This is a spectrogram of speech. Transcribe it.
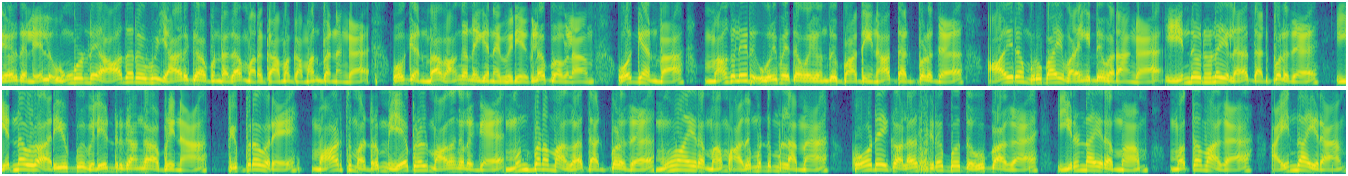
தேர்தலில் உங்களுடைய ஆதரவு யாருக்கு அப்படின்றத மறக்காம கமெண்ட் பண்ணுங்க. ஓகே அன்பா வாங்க நினைக்கிற வீடியோக்குள்ள போகலாம். ஓகே அன்பா மகளிர் உரிமை தொகை வந்து பாத்தீங்கன்னா தற்பொழுது ஆயிரம் ரூபாய் வழங்கிட்டு வராங்க. இந்த நிலையில தற்பொழுது என்ன ஒரு அறிவிப்பு வெளியிட்டிருக்காங்க அப்படின்னா பிப்ரவரி மார்ச் மற்றும் ஏப்ரல் மாதங்களுக்கு முன்பணமாக தற்பொழுது மூவாயிரமும் அது மட்டும் இல்லாம கோடைக்கால சிறப்பு தொகுப்பாக இரண்டாயிரமாம் மொத்தமாக ஐந்தாயிரம்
